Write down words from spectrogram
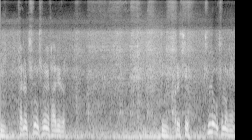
응, 다리를 출렁출렁 해, 다리를. 응, 그렇지. 출렁출렁 해.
